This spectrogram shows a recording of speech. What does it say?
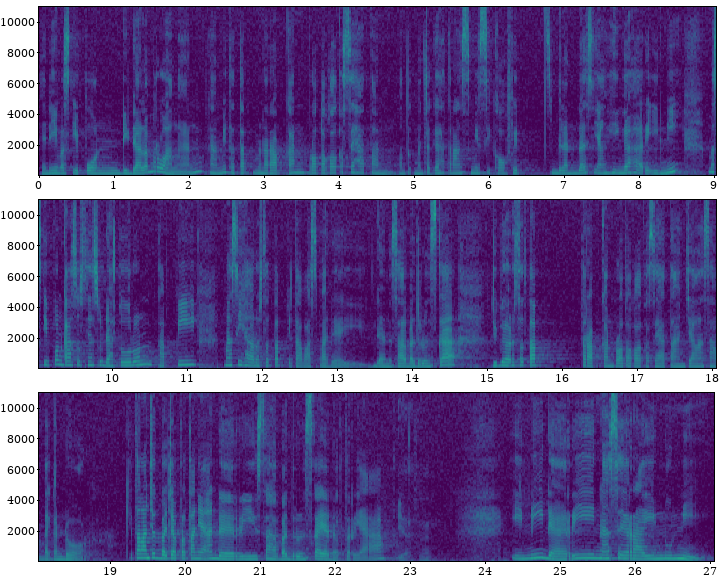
Jadi meskipun di dalam ruangan, kami tetap menerapkan protokol kesehatan untuk mencegah transmisi COVID-19 yang hingga hari ini, meskipun kasusnya sudah turun, tapi masih harus tetap kita waspadai. Dan sahabat Drunska juga harus tetap terapkan protokol kesehatan, jangan sampai kendor. Kita lanjut baca pertanyaan dari sahabat Drunska ya dokter ya. Iya, ini dari Naserainuni.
